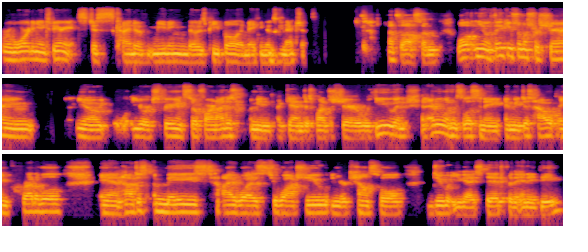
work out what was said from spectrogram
rewarding experience. Just kind of meeting those people and making those mm-hmm. connections. That's awesome. Well, you know, thank you so much for sharing you know your experience so far. And i just i mean again just wanted to share with you and, and everyone who's listening. I mean just how incredible and how just amazed i was to watch you and your council do what you guys did for the ned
